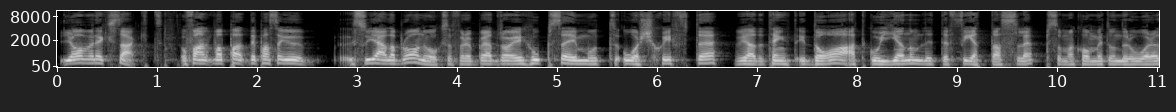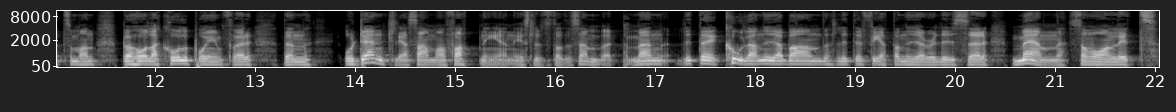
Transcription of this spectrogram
Ja men exakt. Och fan, vad, det passar ju så jävla bra nu också för det börjar dra ihop sig mot årsskifte. Vi hade tänkt idag att gå igenom lite feta släpp som har kommit under året som man bör hålla koll på inför den ordentliga sammanfattningen i slutet av december. Men lite coola nya band, lite feta nya releaser. Men som vanligt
